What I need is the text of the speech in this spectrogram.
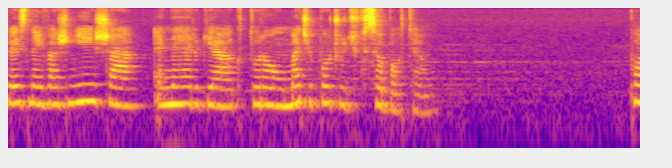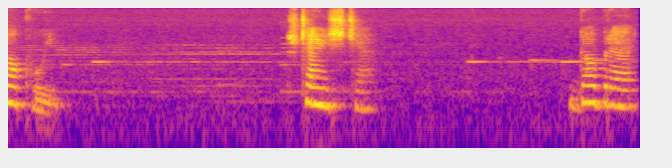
to jest najważniejsza energia, którą macie poczuć w sobotę. Pokój, szczęście, dobre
